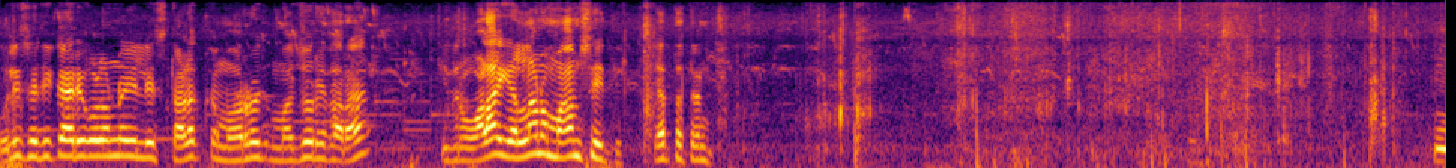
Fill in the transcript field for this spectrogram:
ಪೊಲೀಸ್ ಅಧಿಕಾರಿಗಳನ್ನು ಇಲ್ಲಿ ಸ್ಥಳಕ್ಕೆ ಮರು ಮಜೂರ್ ಇದಾರ ಒಳಗೆ ಎಲ್ಲಾನು ಮಾಂಸ ಐತಿ. ಎತ್ತ ಟೆಂಟ್ ಹ್ಞೂ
